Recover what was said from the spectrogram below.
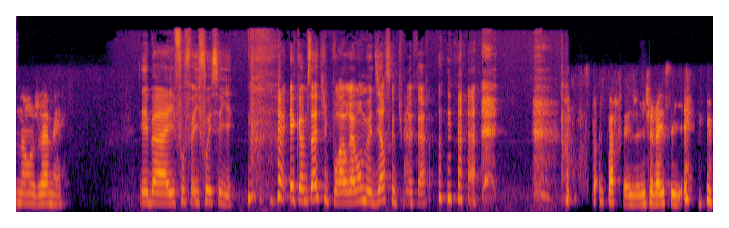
Non, jamais. Eh bah, il faut, fa- il faut essayer. Et comme ça, tu pourras vraiment me dire ce que tu préfères. Parfait, j'irai essayer.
